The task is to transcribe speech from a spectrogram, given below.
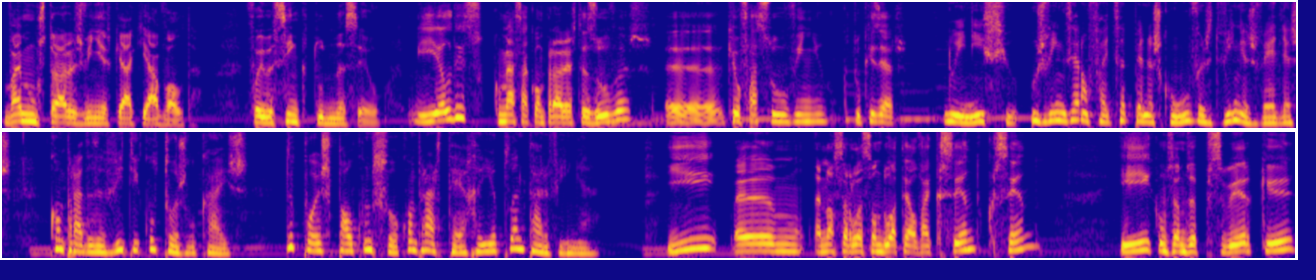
vai-me mostrar as vinhas que há aqui à volta. Foi assim que tudo nasceu. E ele disse, começa a comprar estas uvas, uh, que eu faço o vinho que tu quiseres. No início, os vinhos eram feitos apenas com uvas de vinhas velhas, compradas a viticultores locais. Depois, Paulo começou a comprar terra e a plantar vinha. E um, eh, a nossa relação do hotel vai crescendo, crescendo, e começamos a perceber que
